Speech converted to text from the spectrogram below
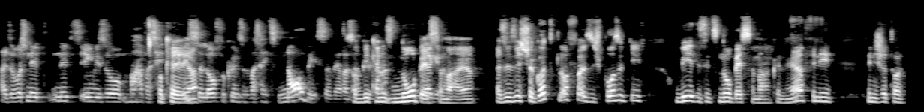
Also was nicht, nicht irgendwie so, ma, was hätte Okay, ja. besser laufen können, sondern was hätte jetzt noch besser wäre. Also wie kann ich es noch besser genau. machen, ja. Also es ist schon gut gelaufen, es ist positiv und wie hätte es jetzt noch besser machen können, ja, finde ich, finde ich schon toll.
